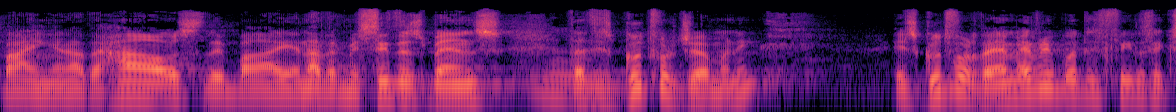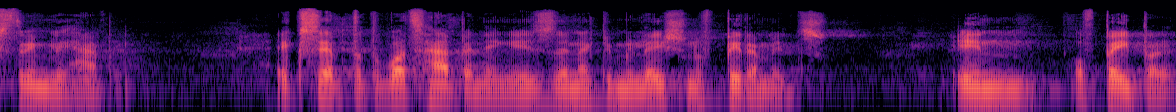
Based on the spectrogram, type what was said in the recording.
buying another house, they buy another Mercedes Benz. Mm. That is good for Germany. It's good for them. Everybody feels extremely happy. Except that what's happening is an accumulation of pyramids in, of paper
